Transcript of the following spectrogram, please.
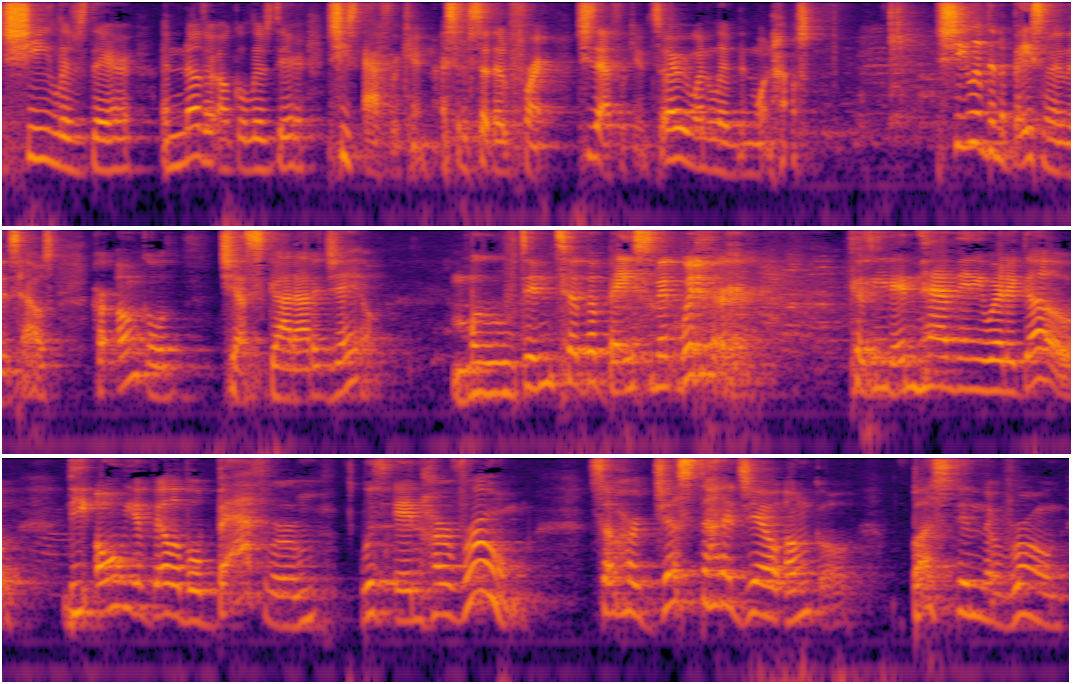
she lives there, another uncle lives there. She's African. I should have said that up front. She's African. So everyone lived in one house. She lived in the basement of this house. Her uncle just got out of jail moved into the basement with her because he didn't have anywhere to go. The only available bathroom was in her room. So her just out of jail uncle bust in the room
